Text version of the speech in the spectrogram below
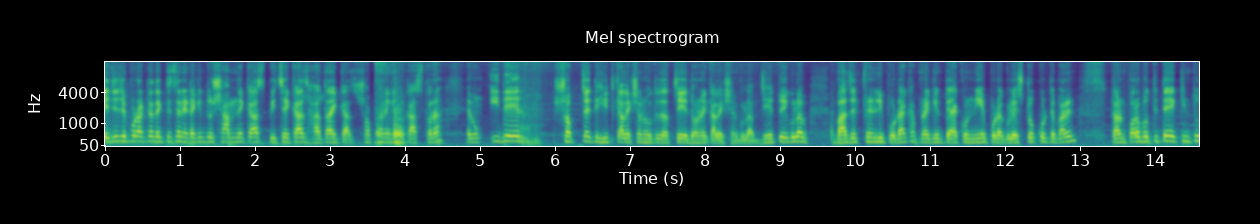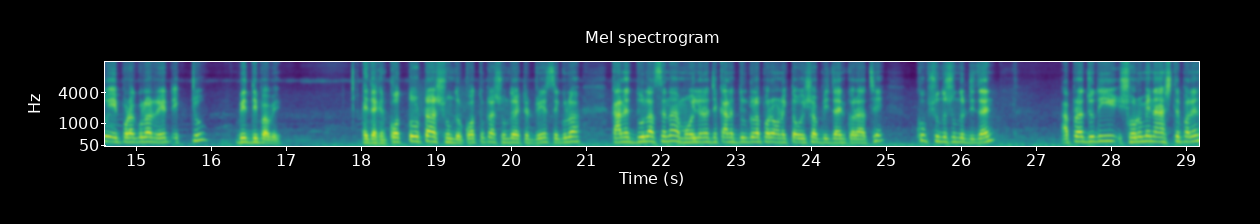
এই যে যে প্রোডাক্টটা দেখতেছেন, এটা কিন্তু সামনে কাজ, পিছে কাজ, হাতায় কাজ, সবখানে কিন্তু কাজ করা। এবং ঈদের সবচাইতে হিট কালেকশন হতে যাচ্ছে এই ধরনের কালেকশনগুলো যেহেতু এগুলো বাজেট ফ্রেন্ডলি প্রোডাক্ট আপনারা কিন্তু এখন নিয়ে প্রোডাক্টগুলো স্টক করতে পারেন। কারণ পরবর্তীতে কিন্তু এই প্রোডাক্টগুলোর রেট একটু বৃদ্ধি পাবে। এই দেখেন, কতটা সুন্দর কতটা সুন্দর একটা ড্রেস এগুলো কানের দুল আছে না? মহিলারা যে কানের দুলগুলো পরে অনেকটা ওইসব ডিজাইন করা আছে। খুব সুন্দর সুন্দর ডিজাইন আপনারা যদি শোরুমে না আসতে পারেন,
